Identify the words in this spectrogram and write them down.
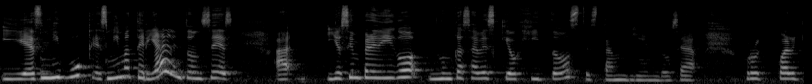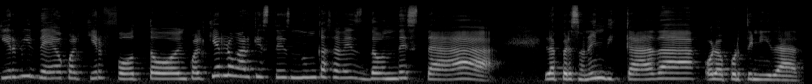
y es mi book, es mi material. Entonces, ah, yo siempre digo, nunca sabes qué ojitos te están viendo. O sea, por cualquier video, cualquier foto, en cualquier lugar que estés, nunca sabes dónde está la persona indicada o la oportunidad.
